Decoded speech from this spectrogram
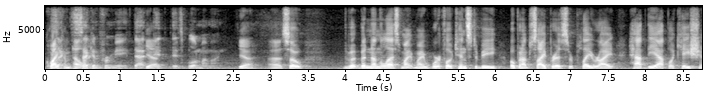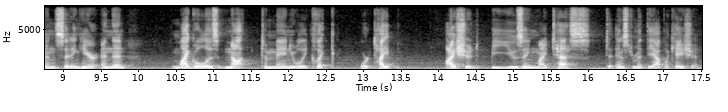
quite second, compelling. Second for me, that yeah. it, it's blown my mind. Yeah. Uh, so, but, but nonetheless, my, my workflow tends to be open up Cypress or Playwright, have the application sitting here, and then my goal is not to manually click or type. I should be using my tests to instrument the application.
